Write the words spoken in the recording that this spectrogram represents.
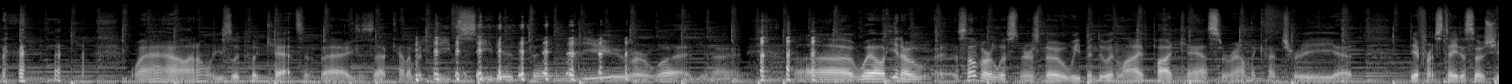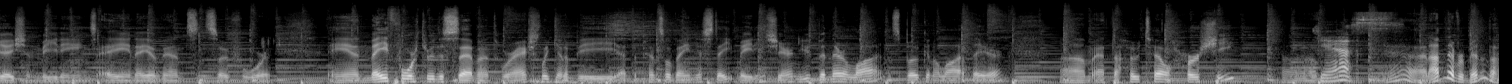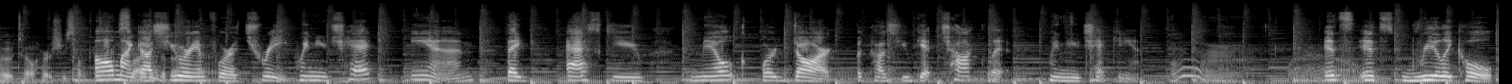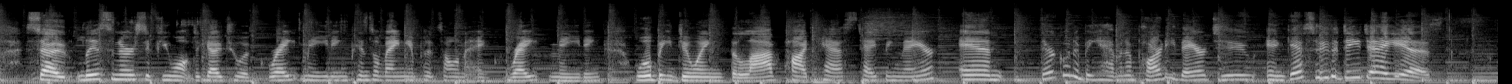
wow, I don't usually put cats in bags. Is that kind of a deep seated thing with you, or what? You know. Uh, well, you know, some of our listeners know we've been doing live podcasts around the country at different state association meetings, A and A events, and so forth. And May 4th through the 7th, we're actually going to be at the Pennsylvania State Meeting. Sharon, you've been there a lot and spoken a lot there um, at the Hotel Hershey. Um, yes. Yeah, and I've never been to the Hotel Hershey. So oh my gosh, you are in for a treat. When you check in, they ask you milk or dark because you get chocolate when you check in. It's it's really cool. So, listeners, if you want to go to a great meeting, Pennsylvania puts on a great meeting. We'll be doing the live podcast taping there, and they're going to be having a party there too. And guess who the DJ is?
